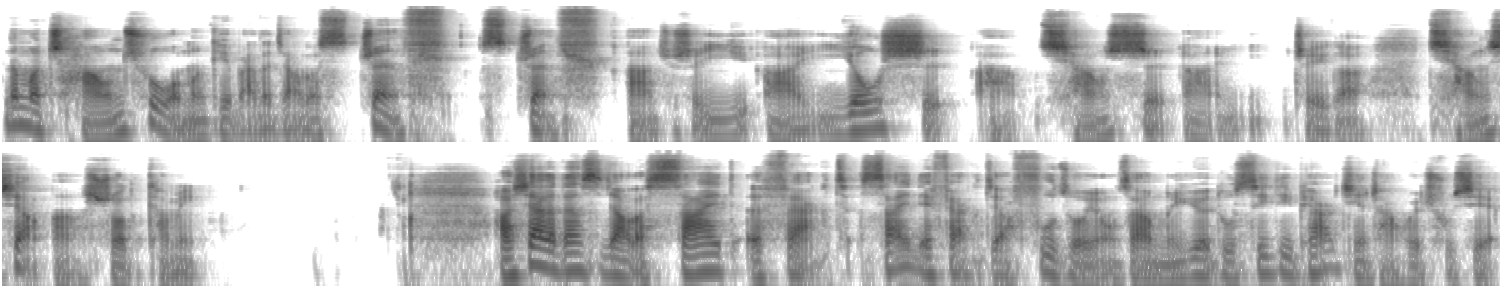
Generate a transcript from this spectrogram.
那么长处我们可以把它叫做 strength，strength 啊，就是优啊优势啊强势啊这个强项啊 shortcoming。好，下个单词叫做 side effect，side effect 叫副作用，在我们阅读 C D 片经常会出现，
